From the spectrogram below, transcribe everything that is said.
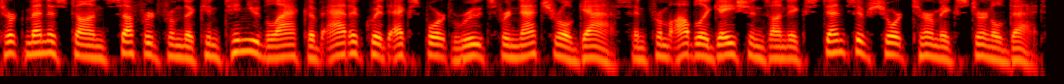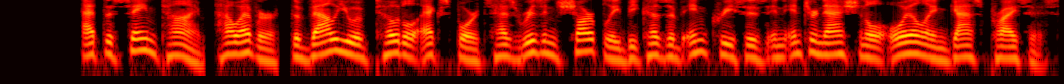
Turkmenistan suffered from the continued lack of adequate export routes for natural gas and from obligations on extensive short-term external debt. At the same time, however, the value of total exports has risen sharply because of increases in international oil and gas prices.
